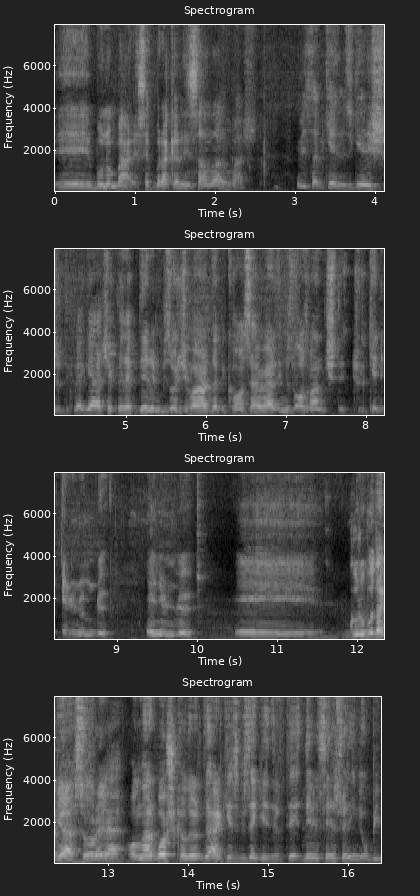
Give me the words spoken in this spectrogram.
e, bunu maalesef bırakan insanlar var. Biz tabii kendimizi geliştirdik ve gerçekten hep derim biz o civarda bir konser verdiğimiz o zaman işte Türkiye'nin en ünlü en ünlü e, grubu da gelse oraya onlar boş kalırdı herkes bize gelirdi. Demin senin söylediğin gibi o bir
